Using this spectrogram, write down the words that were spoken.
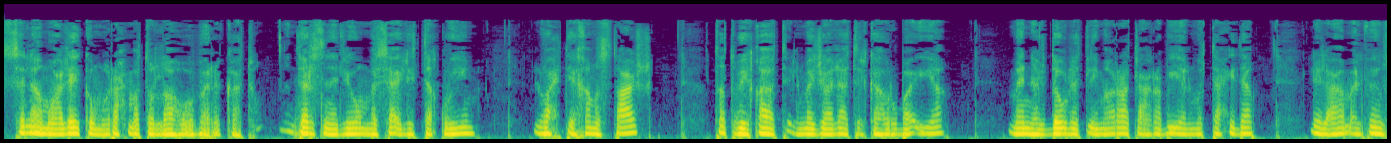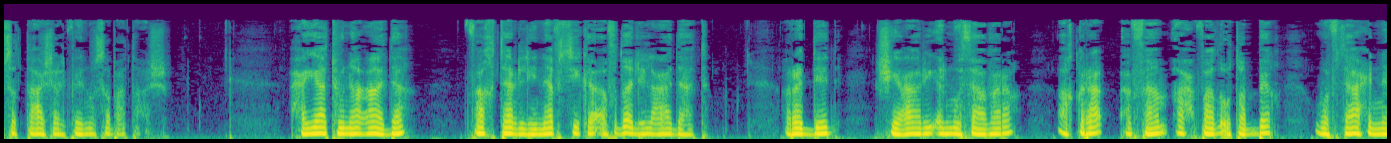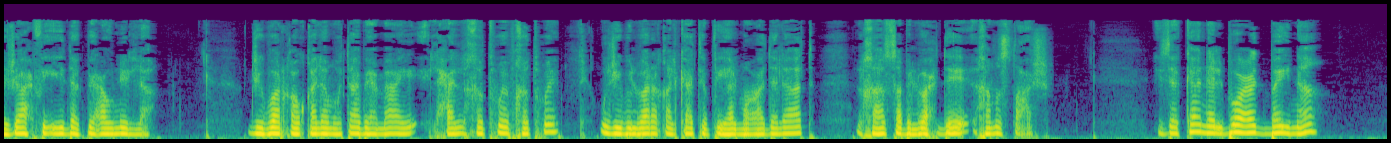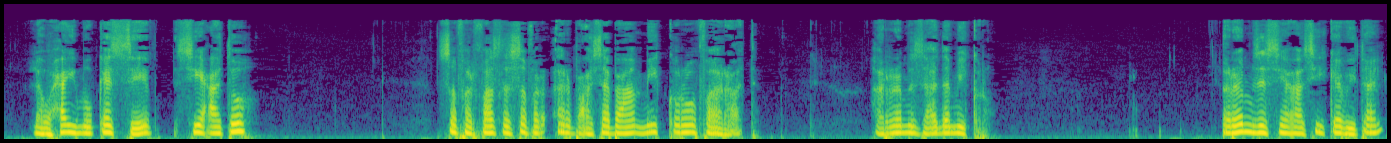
السلام عليكم ورحمة الله وبركاته. درسنا اليوم مسائل التقويم الوحدة 15 تطبيقات المجالات الكهربائية منهج دولة الإمارات العربية المتحدة للعام 2016-2017 حياتنا عادة فاختر لنفسك أفضل العادات. ردد شعاري المثابرة أقرأ أفهم أحفظ أطبق ومفتاح النجاح في إيدك بعون الله. جيب ورقة وقلم وتابع معي الحل خطوة بخطوة وجيب الورقة الكاتب فيها المعادلات الخاصة بالوحدة 15 إذا كان البعد بين لوحي مكثف سعته صفر فاصلة صفر أربعة سبعة ميكرو فاراد الرمز هذا ميكرو. رمز السعة C capital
